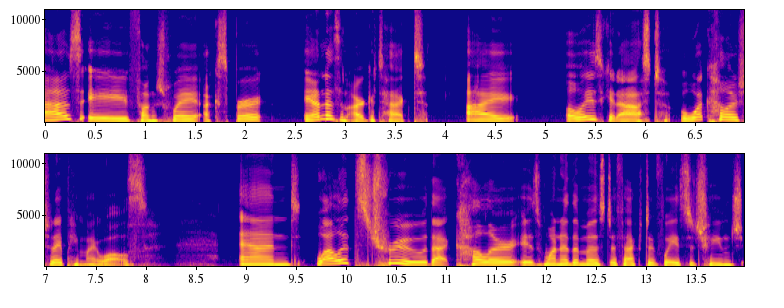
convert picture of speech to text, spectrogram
As a feng shui expert and as an architect, I always get asked, what color should I paint my walls? And while it's true that color is one of the most effective ways to change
